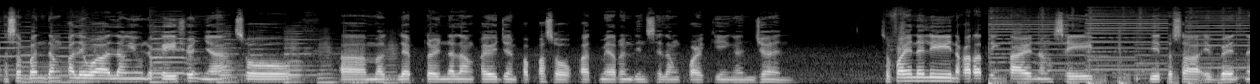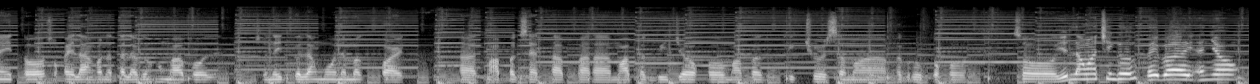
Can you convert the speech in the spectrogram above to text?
Nasa bandang kaliwa lang yung location niya. So, ah, mag-left turn na lang kayo dyan papasok at meron din silang parkingan dyan. So, finally, nakarating tayo ng safe dito sa event na ito. So, kailangan ko na talagang humabol. So, need ko lang muna mag-park at makapag-set up para makapag-video ko, makapag-picture sa mga kagrupo ko. So, yun lang mga chingo. Bye-bye. Annyeong!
